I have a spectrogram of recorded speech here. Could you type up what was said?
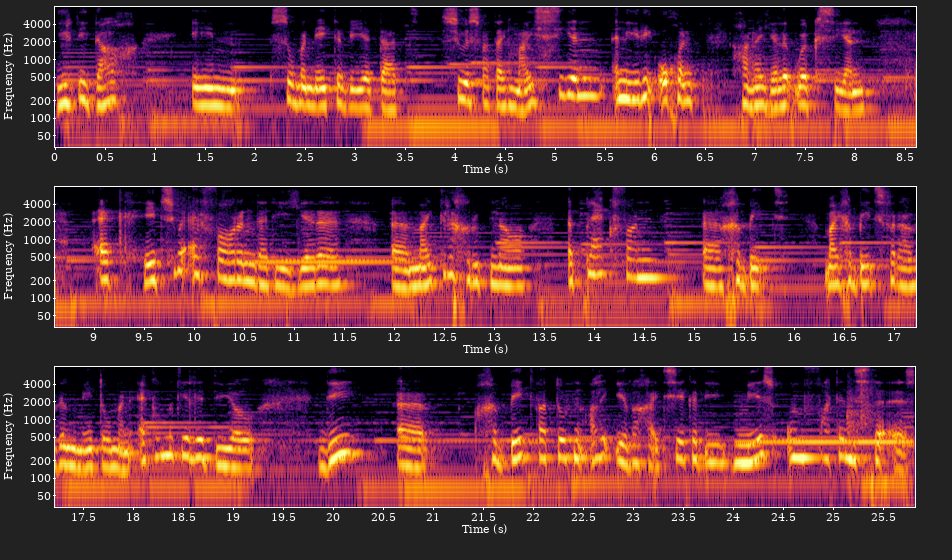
hierdie dag en sommer net te weet dat soos wat hy my seën in hierdie oggend, gaan hy julle ook seën. Ek het so ervaring dat die Here uh my terugroep na 'n plek van uh gebed my gebedsverhouding met hom en ek wil met julle deel die uh gebed wat tot in alle ewigheid seker die mees omvattendste is.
